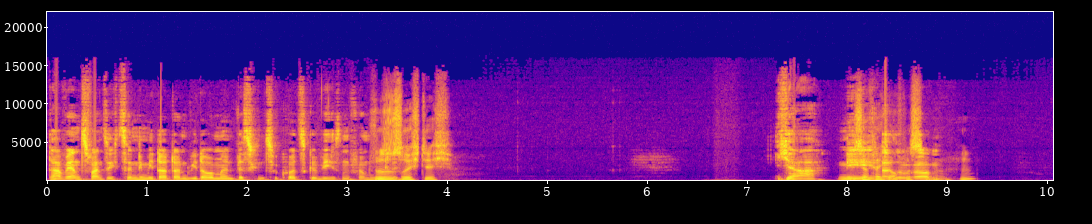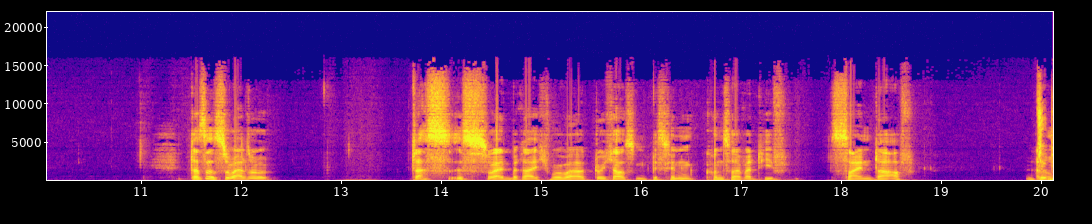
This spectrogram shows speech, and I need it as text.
da wären 20 Zentimeter dann wiederum ein bisschen zu kurz gewesen, vermutlich. Das ist richtig. ja, nee, also, ähm, hm? Das ist so, also, das ist so ein Bereich, wo man durchaus ein bisschen konservativ sein darf. Also,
